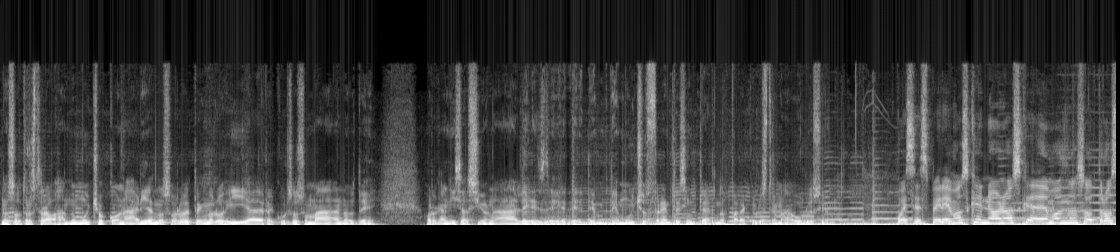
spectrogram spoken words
nosotros trabajando mucho con áreas no solo de tecnología, de recursos humanos, de organizacionales, de, de, muchos frentes internos para que los temas evolucionen. Pues esperemos que no nos quedemos nosotros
